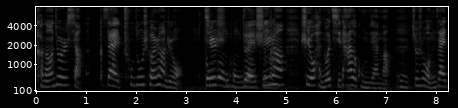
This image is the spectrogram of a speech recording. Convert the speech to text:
可能就是想在出租车上这种，其实空间对，实际上是有很多其他的空间嘛，嗯。就是我们在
